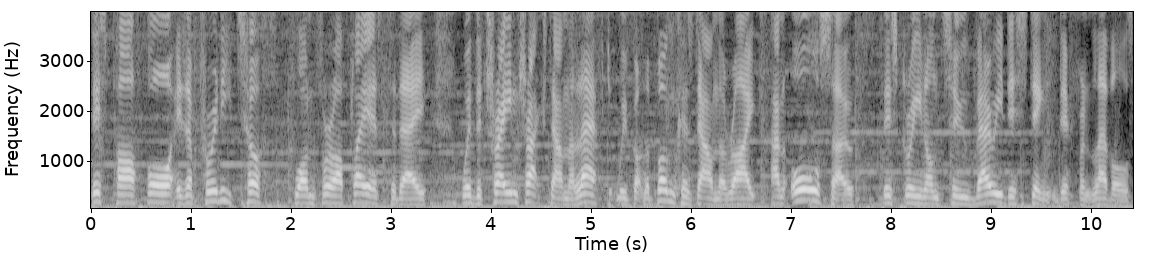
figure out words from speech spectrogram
This par 4 is a pretty tough one for our players today with the train tracks down the left, we've got the bunkers down the right and also this green on two very distinct different levels.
